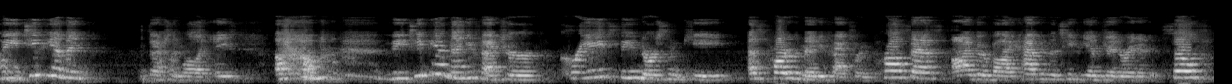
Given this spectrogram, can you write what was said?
the TPM, actually more like eight, um, the TPM manufacturer creates the endorsement key as part of the manufacturing process, either by having the TPM generated itself,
